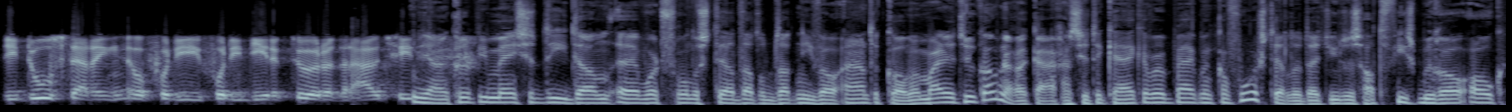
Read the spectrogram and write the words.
die doelstelling, of voor die, voor die directeuren eruit ziet. Ja, een clubje mensen die dan wordt verondersteld dat op dat niveau aan te komen. Maar natuurlijk ook naar elkaar gaan zitten kijken. Waarbij ik me kan voorstellen dat jullie als adviesbureau ook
